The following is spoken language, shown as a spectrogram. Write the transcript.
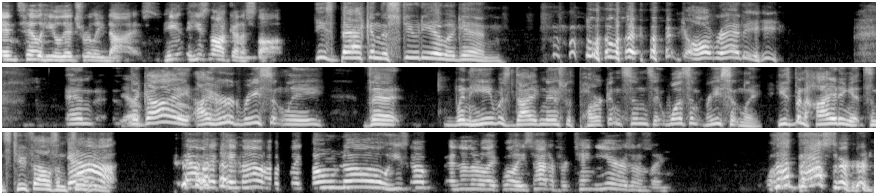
until he literally dies. He he's not going to stop. he's back in the studio again already. And Yeah. the guy I heard recently that when he was diagnosed with Parkinson's, it wasn't recently. He's been hiding it since 2003. Yeah. Yeah, when it came out, I was like, "Oh no, he's got." And then they were like, "Well, he's had it for ten years," and I was like, "Well, that bastard."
